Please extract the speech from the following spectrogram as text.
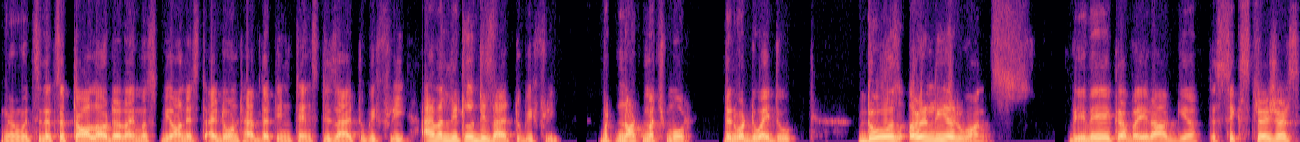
Now, it's, that's a tall order. I must be honest. I don't have that intense desire to be free. I have a little desire to be free, but not much more. Then what do I do? Those earlier ones, Viveka, Vairagya, the six treasures,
